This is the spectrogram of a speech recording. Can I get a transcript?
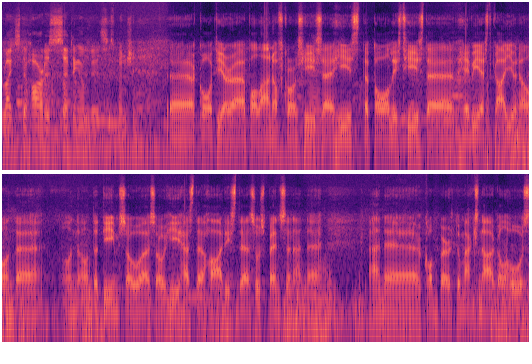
rides the hardest setting on the suspension? Uh, Gautier uh, Polan, of course, he's uh, he's the tallest, he's the heaviest guy, you know, on the on on the team. So so he has the hardest suspension, and and compared to Max Nagel, who's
